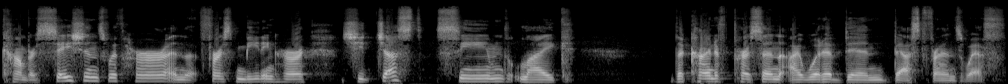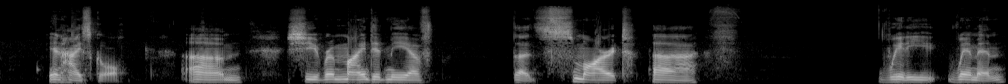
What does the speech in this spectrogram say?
conversations with her and the first meeting her, she just seemed like the kind of person I would have been best friends with in high school. Um, she reminded me of the smart, uh, witty women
